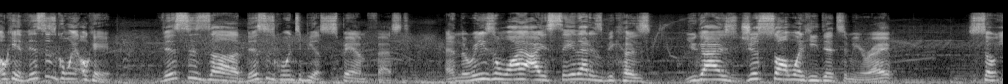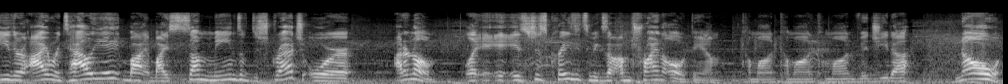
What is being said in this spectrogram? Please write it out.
Okay, this is going, okay, this is, uh, this is going to be a spam fest. And the reason why I say that is because you guys just saw what he did to me, right? So either I retaliate by, by some means of the stretch, or, I don't know. Like, it, it's just crazy to me because I'm trying to, oh, damn. Come on, come on, come on, Vegeta. No!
